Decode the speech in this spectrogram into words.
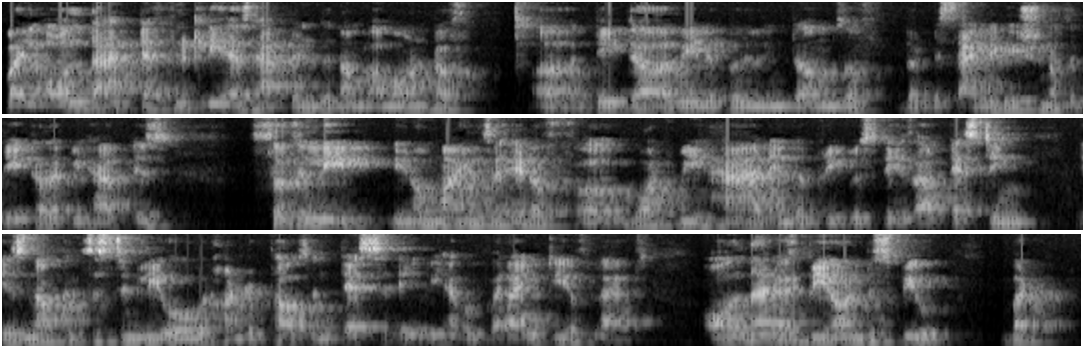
While all that definitely has happened, the num- amount of uh, data available in terms of the disaggregation of the data that we have is certainly you know miles ahead of uh, what we had in the previous days. Our testing is now consistently over 100000 tests a day. We have a variety of labs. All that is Right. beyond dispute but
